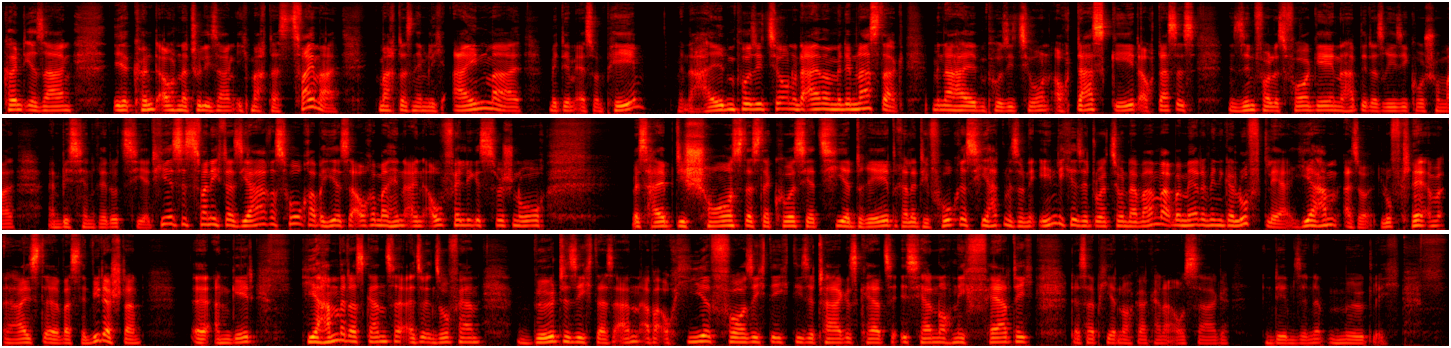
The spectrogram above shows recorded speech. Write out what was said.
könnt ihr sagen, ihr könnt auch natürlich sagen, ich mache das zweimal. Ich mache das nämlich einmal mit dem S&P mit einer halben Position und einmal mit dem Nasdaq mit einer halben Position. Auch das geht, auch das ist ein sinnvolles Vorgehen. Dann habt ihr das Risiko schon mal ein bisschen reduziert. Hier ist es zwar nicht das Jahreshoch, aber hier ist auch immerhin ein auffälliges Zwischenhoch weshalb die Chance, dass der Kurs jetzt hier dreht, relativ hoch ist. Hier hatten wir so eine ähnliche Situation, da waren wir aber mehr oder weniger luftleer. Hier haben, also luftleer heißt, äh, was den Widerstand äh, angeht, hier haben wir das Ganze, also insofern böte sich das an, aber auch hier vorsichtig, diese Tageskerze ist ja noch nicht fertig, deshalb hier noch gar keine Aussage in dem Sinne möglich.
